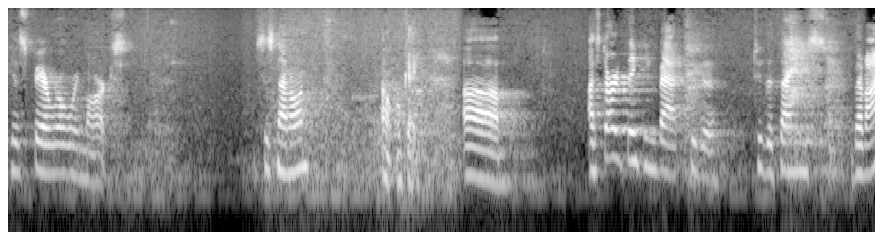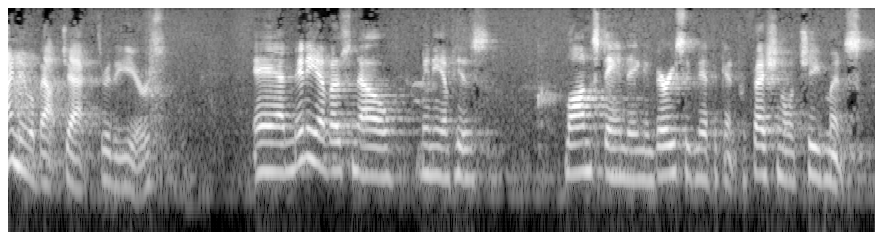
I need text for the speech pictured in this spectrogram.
his farewell remarks, is this not on? Oh, okay. Um, I started thinking back to the, to the things that I knew about Jack through the years. And many of us know many of his long-standing and very significant professional achievements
